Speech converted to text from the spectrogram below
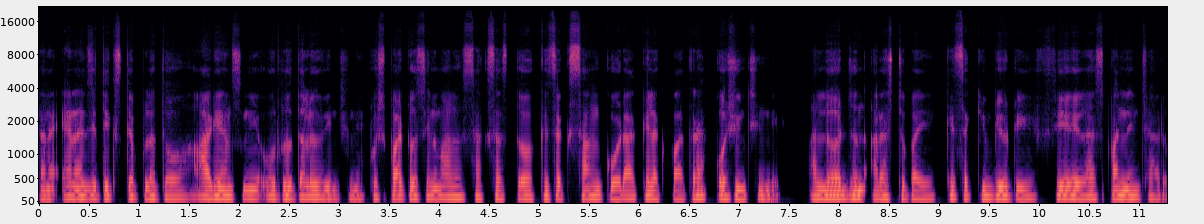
తన ఎనర్జెటిక్ స్టెప్లతో ఆడియన్స్ని ఉర్రు తొలగించింది. పుష్ప టూ సినిమాలో సక్సెస్తో కిసక్ సాంగ్ కూడా కీలక పాత్ర పోషించింది. అల్లు అర్జున్ అరెస్టుపై కిసక్ బ్యూటీ శ్రీలీల స్పందించారు.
